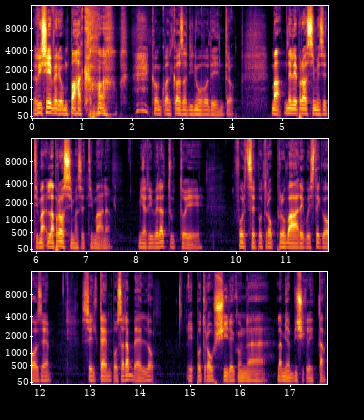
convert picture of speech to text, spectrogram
ricevere un pacco con qualcosa di nuovo dentro. Ma nelle prossime settimane, la prossima settimana mi arriverà tutto e forse potrò provare queste cose se il tempo sarà bello e potrò uscire con uh, la mia bicicletta.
